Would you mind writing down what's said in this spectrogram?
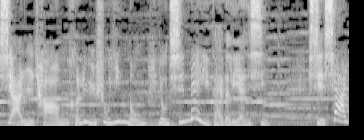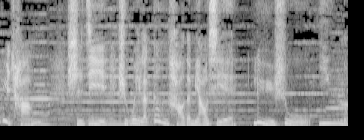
夏日长和绿树荫浓有其内在的联系。写夏日长，实际是为了更好地描写绿树荫浓。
